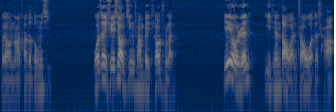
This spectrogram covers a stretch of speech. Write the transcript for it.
不要拿他的东西。我在学校经常被挑出来，也有人一天到晚找我的茬。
